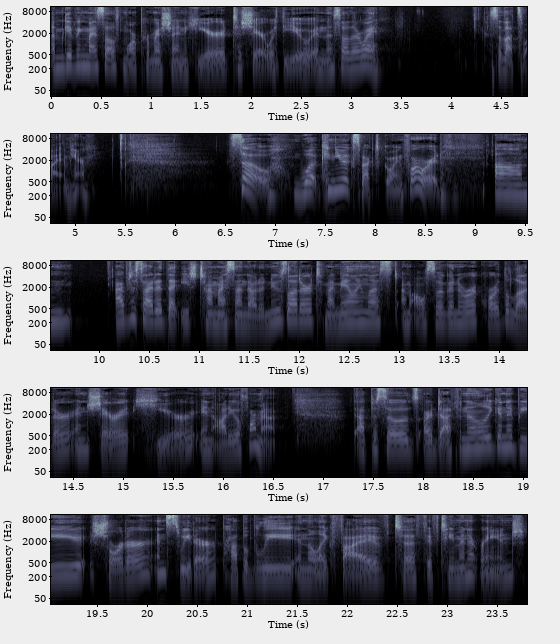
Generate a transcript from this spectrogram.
I'm giving myself more permission here to share with you in this other way. So that's why I'm here. So, what can you expect going forward? Um, I've decided that each time I send out a newsletter to my mailing list, I'm also going to record the letter and share it here in audio format. The episodes are definitely going to be shorter and sweeter, probably in the like 5 to 15 minute range,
